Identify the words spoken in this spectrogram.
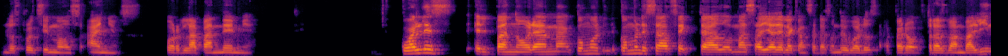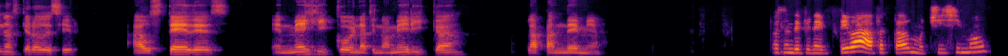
los próximos años por la pandemia. ¿Cuál es el panorama? ¿Cómo, ¿Cómo les ha afectado, más allá de la cancelación de vuelos, pero tras bambalinas, quiero decir, a ustedes en México, en Latinoamérica, la pandemia? Pues en definitiva ha afectado muchísimo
